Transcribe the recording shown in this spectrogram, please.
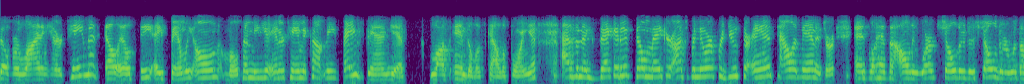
Silver Lining Entertainment, LLC, a family owned multimedia entertainment company based in, yes, Los Angeles, California. As an executive filmmaker, entrepreneur, producer, and talent manager, Angela has not only worked shoulder to shoulder with the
